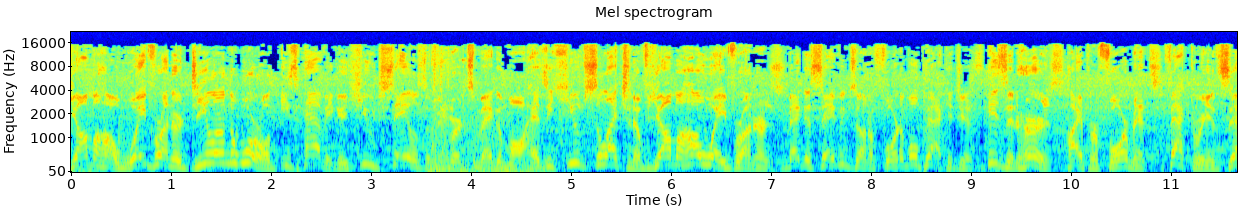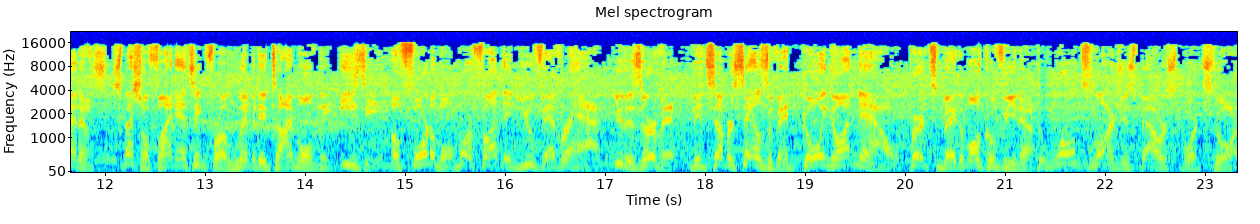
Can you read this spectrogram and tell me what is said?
Yamaha Wave Runner dealer in the world is having a huge sales event. Bert's Mega Mall has a huge selection of Yamaha Wave Runners. Mega savings on affordable packages. His and hers. High performance. Factory incentives. Special financing for a limited time only. Easy. Affordable. More fun than you've ever had. You deserve it. Midsummer sales event going on now. Bert's Mega Mall Covina, the world's largest power sports store.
